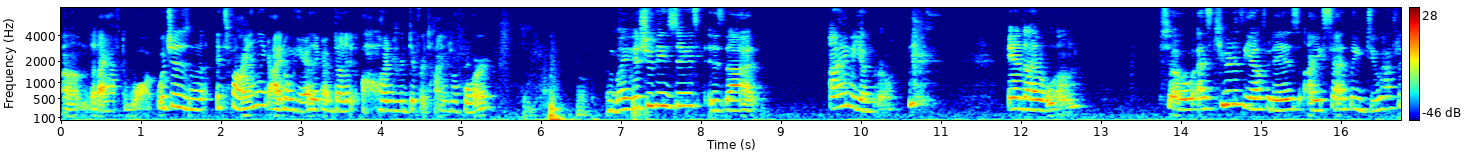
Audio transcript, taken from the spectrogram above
Um, that I have to walk, which is it's fine. Like I don't care. Like I've done it a hundred different times before. My issue these days is that I'm a young girl, and I'm alone. So as cute as the outfit is, I sadly do have to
